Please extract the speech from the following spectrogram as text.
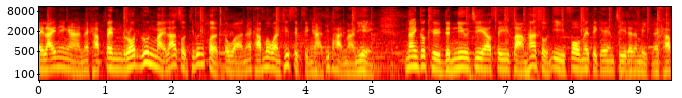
ไฮไลท์ในงานนะครับ เป็นรถรุ่นใหม่ล่าสุดที่เพิ่งเปิดตัวนะครับ เมื่อวันที่ 10 สิงหาที่ผ่านมานี่เอง นั่นก็คือ the new GLC 350e 4matic AMG Dynamic นะครับ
